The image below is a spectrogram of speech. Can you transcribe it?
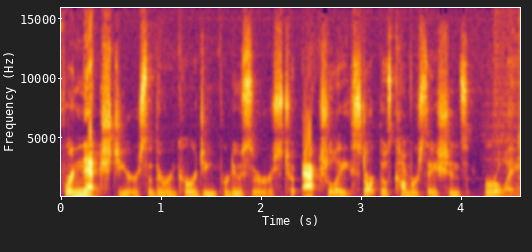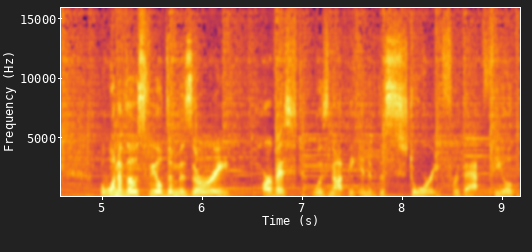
for next year, so they're encouraging producers to actually start those conversations early. But one of those fields in Missouri, harvest was not the end of the story for that field.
